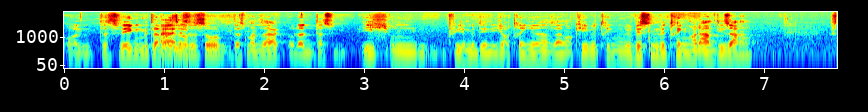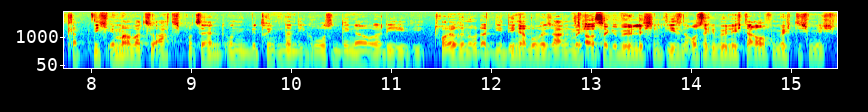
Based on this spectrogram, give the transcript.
Und deswegen mittlerweile Also. ist es so, dass man sagt, oder dass ich und viele, mit denen ich auch trinke, dann sagen, okay, wir trinken, wir wissen, wir trinken heute Abend die Sachen. Es klappt nicht immer, aber zu 80 Prozent. Und wir trinken dann die großen Dinger oder die, die teuren oder die Dinger, wo wir sagen Die möchten, außergewöhnlichen. die sind außergewöhnlich, darauf möchte ich mich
